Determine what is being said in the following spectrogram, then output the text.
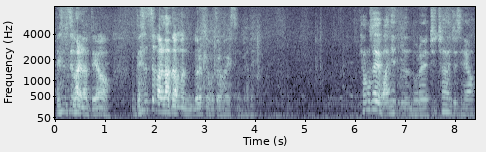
댄스 발라드요. 댄스 발라드 한번 노력해 보도록 하겠습니다. 네. 평소에 많이 듣는 노래 추천해 주세요.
